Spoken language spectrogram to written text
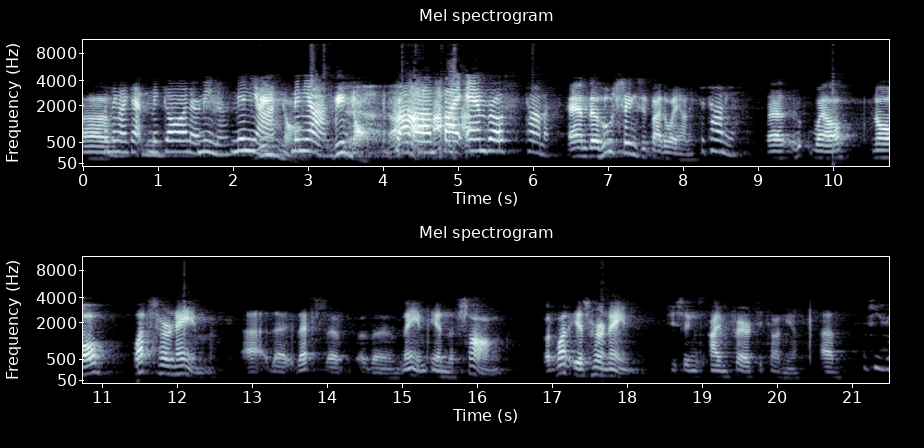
Uh, something like that, Migon or Mina. Mignon. Mignon. Mignon. Mignon. Ah. um, by Ambrose Thomas. And uh, who sings it, by the way, honey? Titania. Uh, well, no. What's her name? Uh, the, that's uh, the name in the song. But what is her name? She sings I'm Fair Titania. Um, She's the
